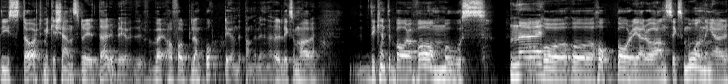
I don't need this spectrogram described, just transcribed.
det är ju stört mycket känslor i ett derby. Har folk glömt bort det under pandemin? Eller liksom har, det kan inte bara vara mos Nej. Och, och, och hoppborgar och ansiktsmålningar.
